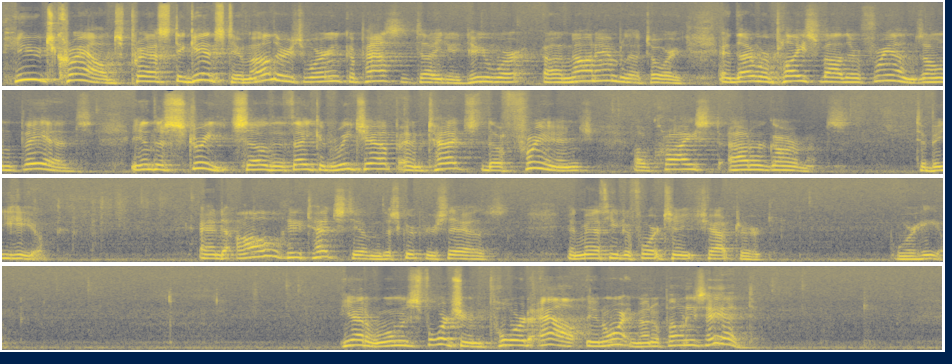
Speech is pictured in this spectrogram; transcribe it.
Huge crowds pressed against him. Others were incapacitated who were uh, non ambulatory, and they were placed by their friends on beds in the street so that they could reach up and touch the fringe of Christ's outer garments to be healed. And all who touched him, the scripture says in Matthew, the 14th chapter, were healed. He had a woman's fortune poured out in ointment upon his head.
